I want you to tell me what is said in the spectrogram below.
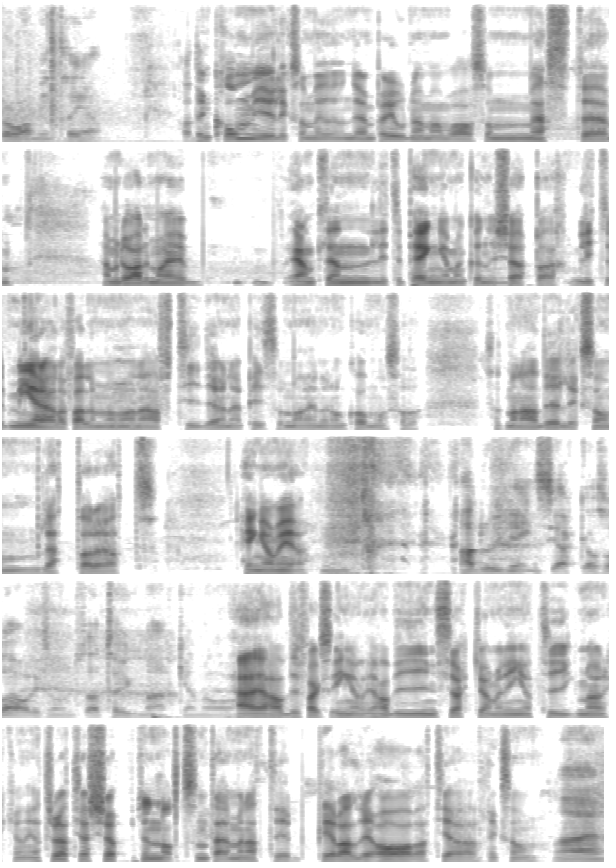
Din tvåa, min trea. Ja, den kom ju liksom under en period när man var som mest... Eh, ja, men då hade man ju äntligen lite pengar man kunde Mm. köpa. Lite mer i alla fall än vad man Mm. har haft tidigare när Peace of Mind när de kom och så. Så att man hade liksom lättare att hänga med. Hade du jeansjacka och sådär liksom så tygmärken och... Nej, jag hade faktiskt inga, jag hade jeansjacka men inga tygmärken. Jag tror att jag köpte något sånt där men att det blev aldrig av att jag liksom... Nej.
